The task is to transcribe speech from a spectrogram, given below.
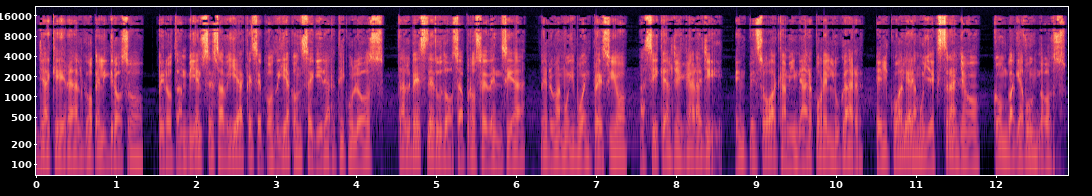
ya que era algo peligroso, pero también se sabía que se podía conseguir artículos, tal vez de dudosa procedencia, pero a muy buen precio, así que al llegar allí, empezó a caminar por el lugar, el cual era muy extraño, con vagabundos,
